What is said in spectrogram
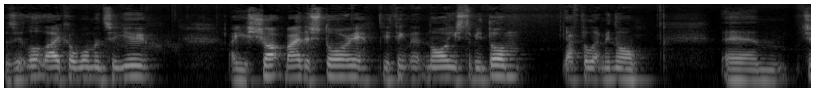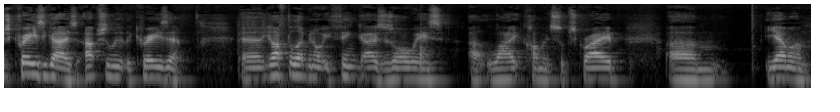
Does it look like a woman to you? Are you shocked by the story? Do you think that more needs to be done? You have to let me know. Um, just crazy, guys. Absolutely crazy. Uh, you'll have to let me know what you think, guys. As always, uh, like, comment, subscribe. Um, yeah, man.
